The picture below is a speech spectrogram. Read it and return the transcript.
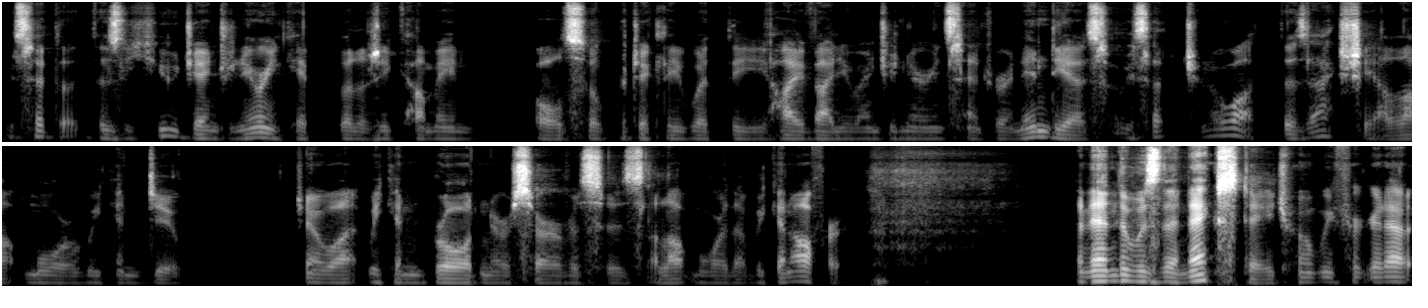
we said that there's a huge engineering capability coming also, particularly with the high value engineering center in India. So we said, you know what, there's actually a lot more we can do. You know what, we can broaden our services a lot more that we can offer. And then there was the next stage when we figured out,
